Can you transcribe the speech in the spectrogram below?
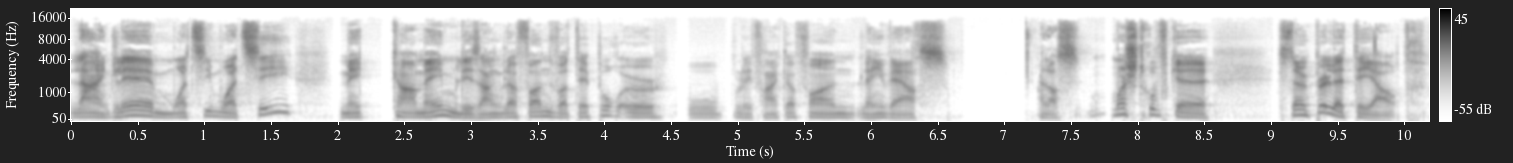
l'anglais moitié-moitié, mais quand même, les anglophones votaient pour eux, ou pour les francophones, l'inverse. Alors, moi, je trouve que c'est un peu le théâtre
